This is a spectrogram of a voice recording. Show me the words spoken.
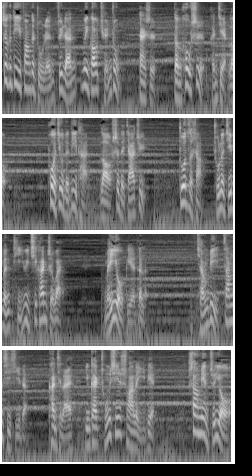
这个地方的主人虽然位高权重，但是等候室很简陋，破旧的地毯，老式的家具，桌子上除了几本体育期刊之外，没有别的了。墙壁脏兮兮的，看起来应该重新刷了一遍。上面只有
